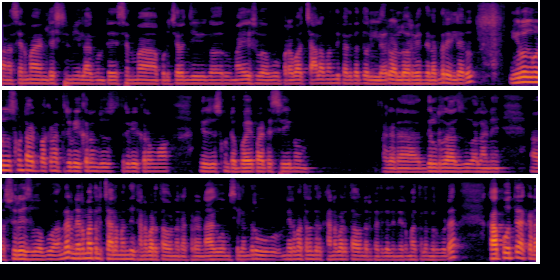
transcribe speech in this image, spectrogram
మన సినిమా ఇండస్ట్రీని లాగుంటే సినిమా అప్పుడు చిరంజీవి గారు, మహేష్ బాబు, ప్రభాస్ చాలామంది పెద్ద పెద్దలు వెళ్ళారు. అల్లు అరవింద్ అందరూ వెళ్ళారు ఈరోజు కూడా చూసుకుంటే అటు పక్కన త్రివిక్రమ్ చూసి త్రివిక్రమ్ మీరు చూసుకుంటే బోయపాటి శ్రీను, అక్కడ దిల్ రాజు అలానే సురేష్ బాబు అందరు నిర్మాతలు చాలామంది కనబడతా ఉన్నారు. అక్కడ నాగవంశీలందరూ నిర్మాతలందరూ కనబడతా ఉన్నారు. పెద్ద పెద్ద నిర్మాతలందరూ కూడా. కాకపోతే అక్కడ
